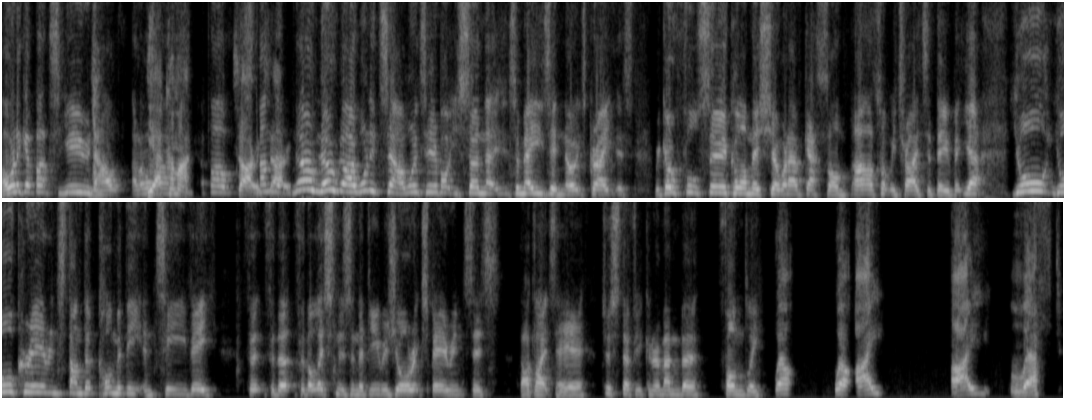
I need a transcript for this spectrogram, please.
I want to get back to you now. And I wanna Yeah, come on. About Sorry, stand-up- sorry. No, no, no. I wanted to. I wanted to hear about your son. That it's amazing. No, it's great. It's we go full circle on this show when I have guests on. That's what we try to do. But yeah, your your career in stand-up comedy and TV for, for the for the listeners and the viewers, your experiences that I'd like to hear. Just stuff you can remember fondly. Well, well, I I left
